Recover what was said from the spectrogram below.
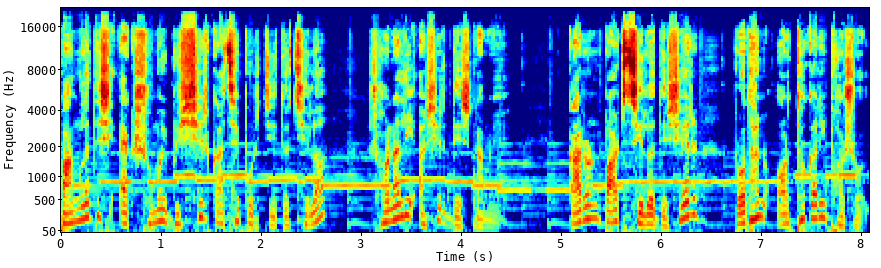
বাংলাদেশ একসময় বিশ্বের কাছে পরিচিত ছিল সোনালি আঁশের দেশ নামে। কারণ পাট ছিল দেশের প্রধান অর্থকারী ফসল।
